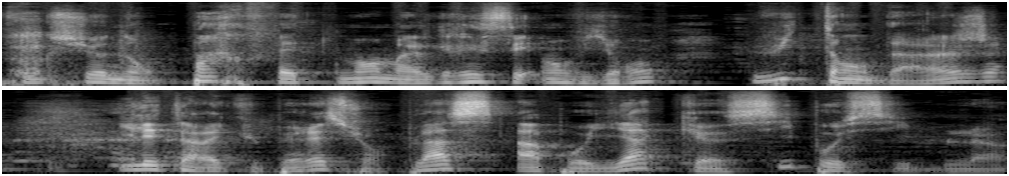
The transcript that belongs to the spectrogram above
fonctionnant parfaitement malgré ses environ 8 ans d'âge. Il est à récupérer sur place à Pauillac si possible.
